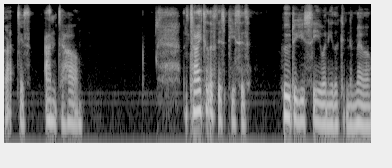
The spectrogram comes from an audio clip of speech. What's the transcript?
practice and to harm. The title of this piece is Who Do You See When You Look in the Mirror?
